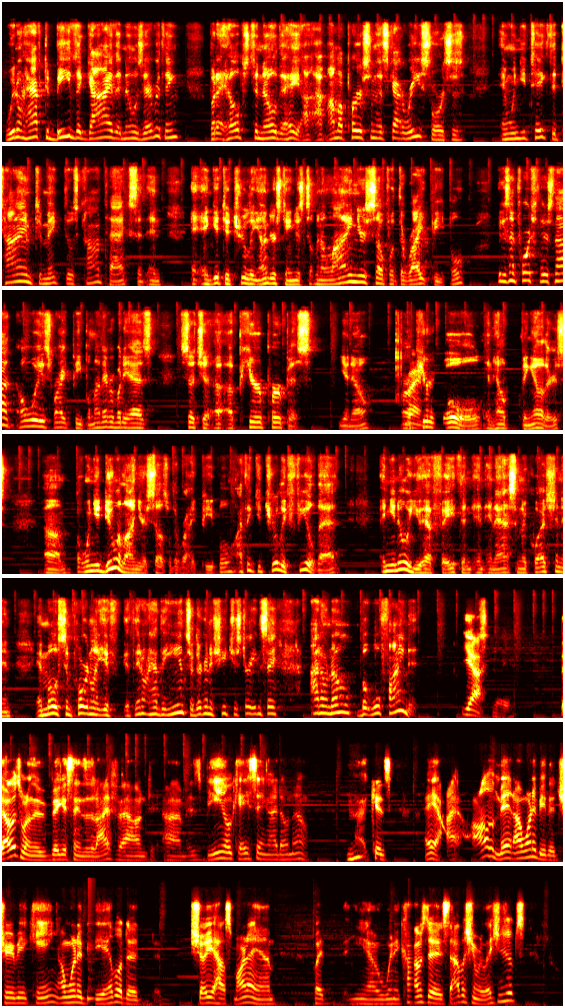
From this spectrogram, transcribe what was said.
We don't have to be the guy that knows everything, but it helps to know that hey, I, I'm a person that's got resources. And when you take the time to make those contacts and and, and get to truly understand yourself and align yourself with the right people, because unfortunately, there's not always right people. Not everybody has such a, a pure purpose, you know, or right. a pure goal in helping others um, but when you do align yourselves with the right people, I think you truly feel that. And you know you have faith in, in, in asking the question. And and most importantly, if, if they don't have the answer, they're going to shoot you straight and say, I don't know, but we'll find it. Yeah. So, that was one of the biggest things that I found um, is being okay saying, I don't know. Because, mm-hmm. uh, hey, I, I'll admit, I want to be the trivia king. I want to be able to show you how smart I am. But, you know, when it comes to establishing relationships,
